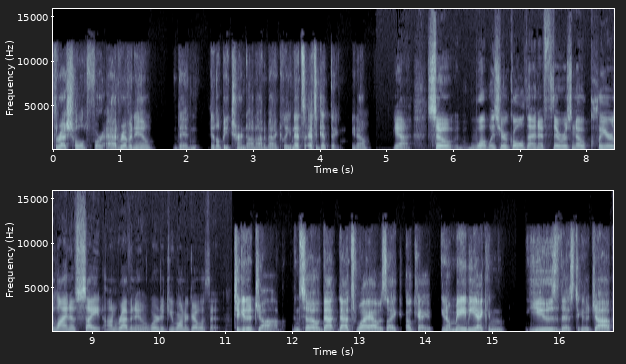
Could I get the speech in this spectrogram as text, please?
threshold for ad revenue then it'll be turned on automatically and that's that's a good thing you know yeah. So what was your goal then? If there was no clear line of sight on revenue, where did you want to go with it? to get a job and so that that's why i was like okay you know maybe i can use this to get a job.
